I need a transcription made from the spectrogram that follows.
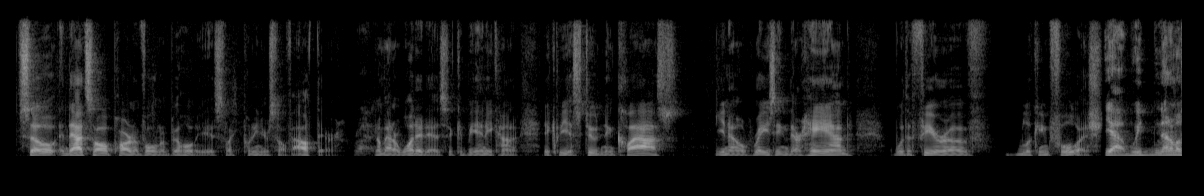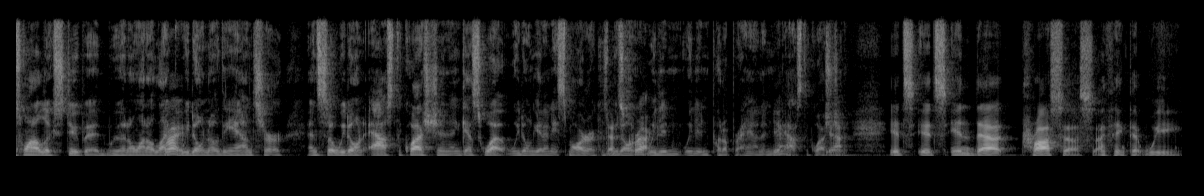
So that's all part of vulnerability. It's like putting yourself out there, Right. no matter what it is. It could be any kind of. It could be a student in class, you know, raising their hand with a fear of looking foolish. Yeah, we none of us want to look stupid. We don't want to like Right. we don't know the answer, and so we don't ask the question. And guess what? We don't get any smarter because we don't. correct. We didn't. We didn't put up our hand and ask the question. Yeah. It's it's in that process I think that we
